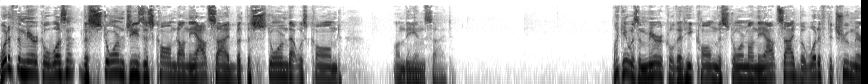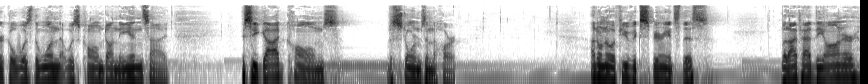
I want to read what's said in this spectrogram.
what if the miracle wasn't the storm Jesus calmed on the outside, but the storm that was calmed on the inside. Like it was a miracle that he calmed the storm on the outside, but what if the true miracle was the one that was calmed on the inside? You see, God calms the storms in the heart. I don't know if you've experienced this, but I've had the honor,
